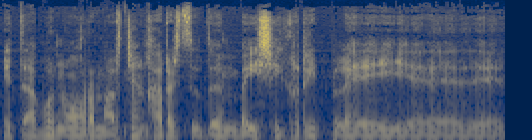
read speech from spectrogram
eta bueno hor martxan jarri zuten basic replay e,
